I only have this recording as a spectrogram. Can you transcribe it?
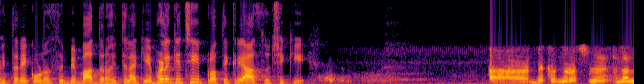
ଭିତରେ କୌଣସି ବିବାଦ ରହିଥିଲା କି ଏଭଳି କିଛି ପ୍ରତିକ୍ରିୟା ଆସୁଛି କି? ଦେଖନ୍ତୁ ରଶ୍ମିରଞ୍ଜନ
